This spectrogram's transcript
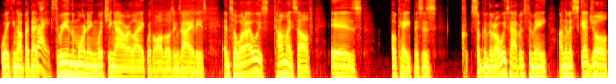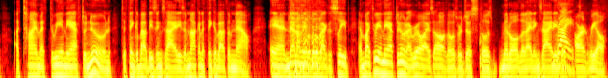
waking up at that Right. three in the morning witching hour, like with all those anxieties. And so what I always tell myself is, okay, this is something that always happens to me. I'm going to schedule a time at three in the afternoon to think about these anxieties. I'm not going to think about them now. And then I'm able to go back to sleep. And by three in the afternoon, I realize, oh, those were just those middle of the night anxieties Right. that aren't real.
